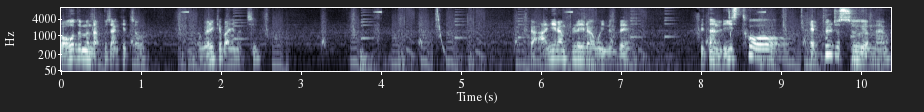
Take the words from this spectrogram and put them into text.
먹어두면 나쁘지 않겠죠 왜 이렇게 많이 맞지? 그러니까 아니란 플레이를 하고 있는데 일단 리스토어 애플 주스였나요?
